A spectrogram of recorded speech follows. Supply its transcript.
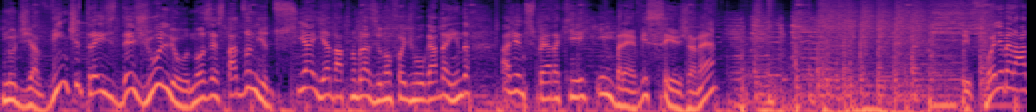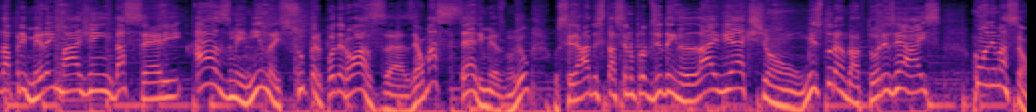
no dia 23 de julho nos Estados Unidos. E aí a data no Brasil não foi divulgada ainda. A gente espera que em breve seja, né? E foi liberada a primeira imagem da série As Meninas Superpoderosas. É uma série mesmo, viu? O seriado está sendo produzido em live action, misturando atores reais com animação.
